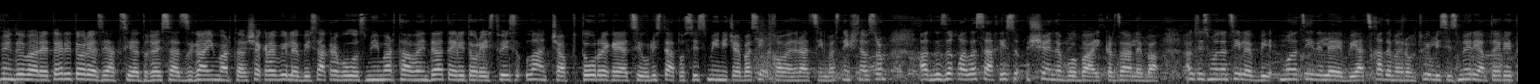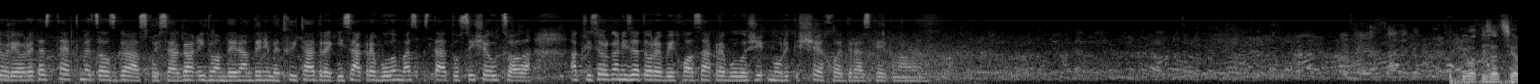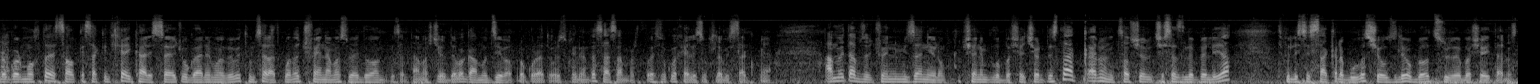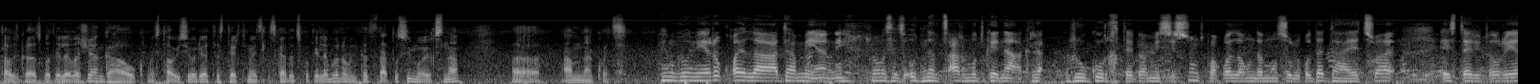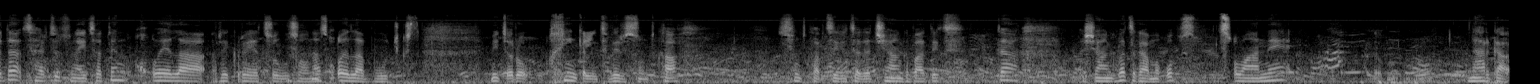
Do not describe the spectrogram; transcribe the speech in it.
მიმდებარე ტერიტორიაზე აქცია დღესაც გაიმართა შეკრებილების აკრებულოს მიმართავენ და ტერიტორიისთვის ლანდშაფტურ რეკრეაციული სტატუსის მინიჭებას ითხოვენ, რაც იმას ნიშნავს, რომ ადგილზე ყველა სახის მშენებლობა იკრძალება. აქციის მონაწილეები მონაწილეები აცხადებენ, რომ თბილისის მერიამ ტერიტორია 2011 წელს გაასხვისა. გაყიდვამდე რამდენიმე თვით ადრე კი საკრებულო მას სტატუსი შეუცვალა. აქციის ორგანიზატორები ხვალ საკრებულოში მორიგ შეხვედრას გეკმავენ. პრივატიზაცია როგორ მოხდა ეს ალკე საკითხია იქ არის საერთო გარემოებები თუმცა რა თქმა უნდა ჩვენ ამას ვერ დავამტკიცებთ. ამას ჭირდება გამოძიება პროკურატურის მხრიდან და სასამართლო ეს უკვე ხელისუფლების საქმეა. ამ ეტაპზე ჩვენი მიზანია რომ შენებლობა შეჩერდეს და კანონით შესაძლებელია თბილისის საკრებულოს შეუძლია უბრალოდ სრულება შეიტანოს თავის გადაწყვეტილებაში ან გააუქმოს თავისი 2011 წლის გადაწყვეტილება რომელთაც სტატუსი მოიხსნა ამ ნაკვეთს მე მგონია რომ ყველა ადამიანი რომელსაც ოდნავ წარმოქმნა აქვს როგორ ხდება მისი სუნთქვა ყველა უნდა მოსულიყო და დაეცვა ეს ტერიტორია და საერთოდ უნდა იცოდნენ ყველა რეკრეაციულ ზონას ყველა ბუჩქს. იმიტომ რომ ხინკლით ვერ სუნთქა. სუნთქა ძირითადად ჟანგბადით და ჟანგბადს გამოყოფს წვანე ნარგა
